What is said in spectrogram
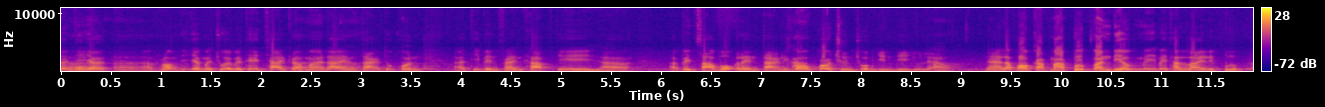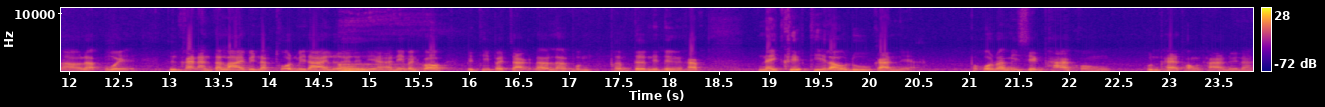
ท่านที่จะเออเออพร้อมที่จะมาช่วยประเทศชาติกลับมาได้เออต่างๆ ทุกคนอ่าที่เป็นแฟนคลับที่อ่าอ่าเป็นสาวกอะไรต่างๆนี่ก็ครับก็ชื่นชมยินดีอยู่แล้วเออ นะแล้วพอกลับมาปุ๊บวันเดียวไม่ไม่ทันไรเลยปุ๊บเอาแล้วป่วยถึงขั้นอันตรายเป็นนักโทษไม่ได้เลยเออ เนี่ยอันนี้มันก็เป็นที่ประจักษ์แล้วแล้วผมเพิ่มเติมนิดหนึ่งนะครับ ในคลิปที่เราดูกันเนี่ยปรากฏว่ามีเสียงภาคของคุณแพทองทานด้วยนะ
